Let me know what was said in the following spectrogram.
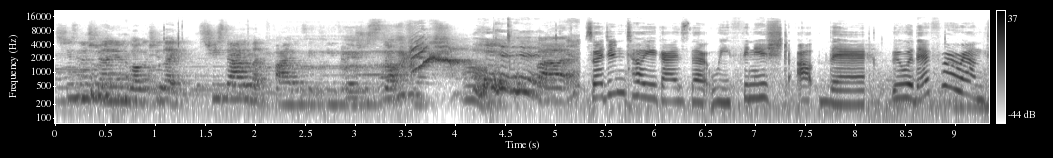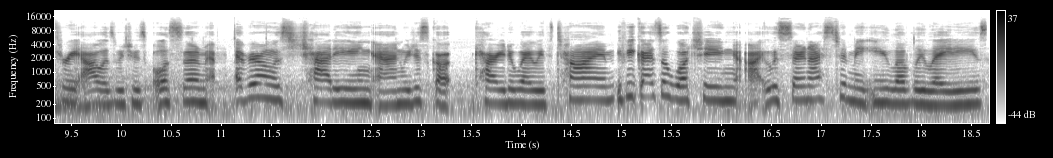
she's an Australian vlogger. She like, she started like five or six years ago. She stopped. But So I didn't tell you guys that we finished up there. We were there for around three hours, which was awesome. everyone was chatting and we just got carried away with time. If you guys are watching, uh, it was so nice to meet you lovely ladies.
